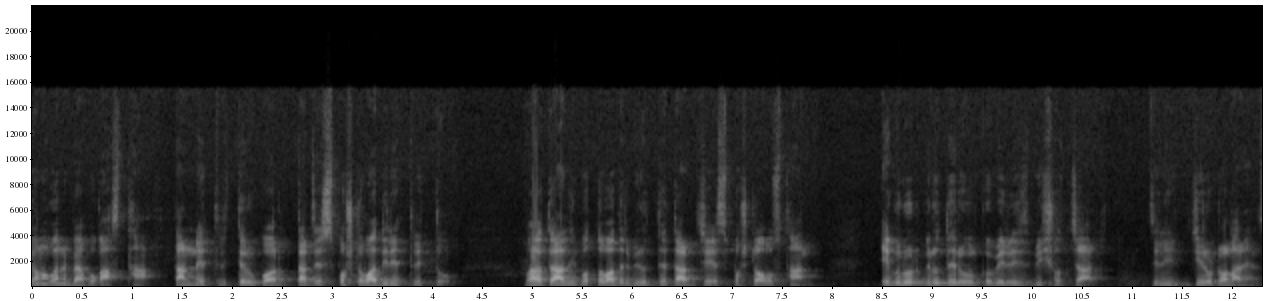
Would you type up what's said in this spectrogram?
জনগণের ব্যাপক আস্থা, তার নেতৃত্বের উপর, তার যে স্পষ্টবাদী নেতৃত্ব, ভারতের আধিপত্যবাদের বিরুদ্ধে তার যে স্পষ্ট অবস্থান, এগুলোর বিরুদ্ধে রুহুল কবির রিজবি সোচ্চার তিনি জিরো টলারেন্স।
